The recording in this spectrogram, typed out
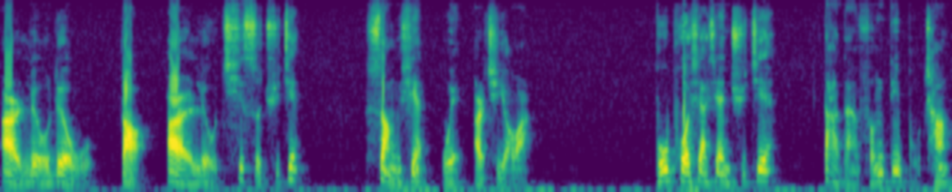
二六六五到二六七四区间，上限为二七幺二。不破下限区间，大胆逢低补仓，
